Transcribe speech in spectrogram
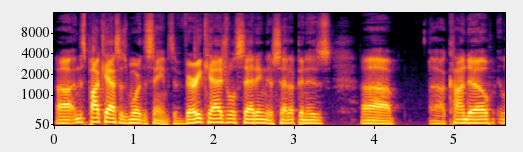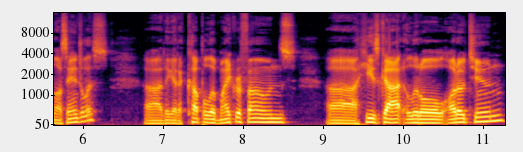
Uh, and this podcast is more the same. It's a very casual setting. They're set up in his uh, uh, condo in Los Angeles. Uh, they got a couple of microphones. Uh, he's got a little auto tune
